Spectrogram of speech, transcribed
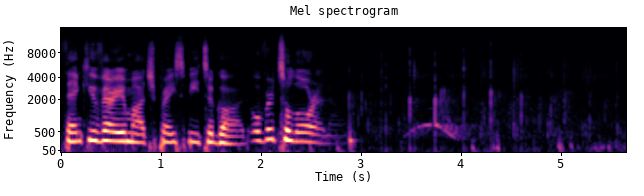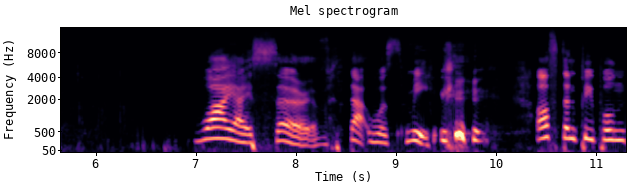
Thank you very much. Praise be to God. Over to Laura now. Why I serve, that was me. Often people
